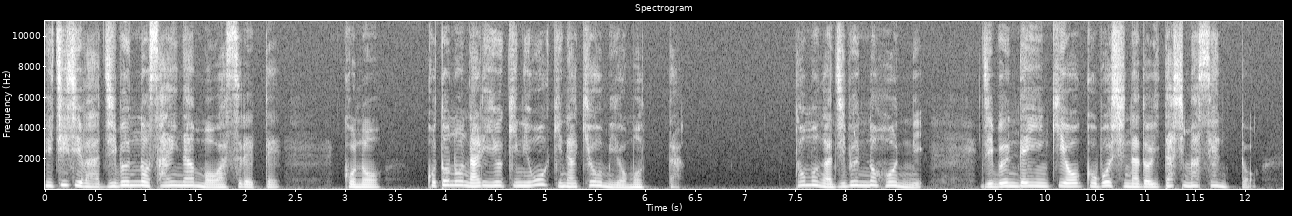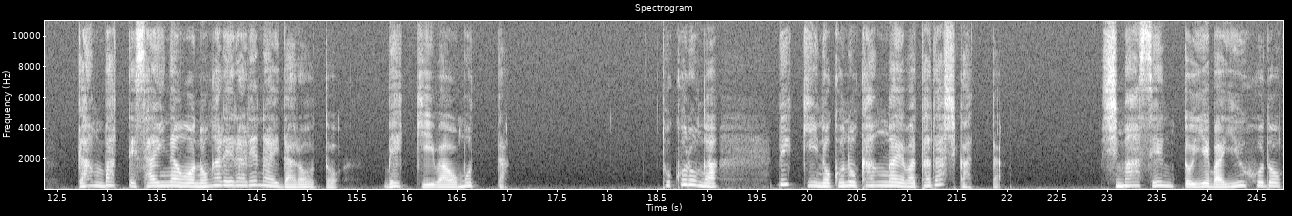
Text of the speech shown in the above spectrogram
一時は自分の災難も忘れてこの事の成り行きに大きな興味を持った。トムが自分の本に自分で陰気をこぼしなどいたしませんと頑張って災難を逃れられないだろうとベッキーは思った。ところがベッキーのこの考えは正しかった。しませんと言えば言うほど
